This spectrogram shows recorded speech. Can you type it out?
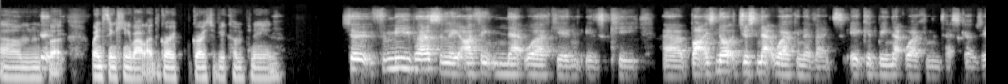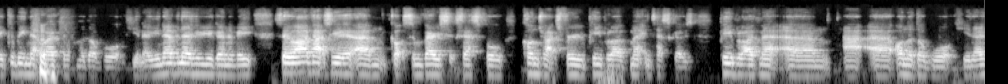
um, but when thinking about like the growth growth of your company and so for me personally i think networking is key uh, but it's not just networking events. It could be networking in tesco's. It could be networking on the dog walk. You know you never know who you're going to meet. So i've actually um, got some very successful contracts through people i've met in tesco's people I've met um, at, uh, on the dog walk. You know,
